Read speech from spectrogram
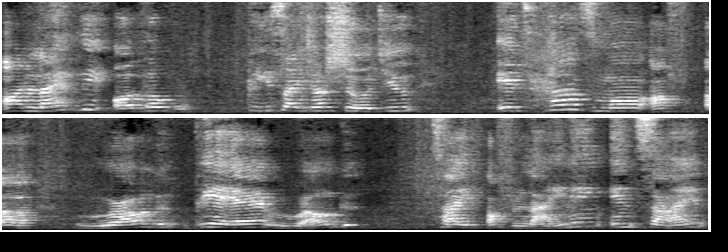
Unlike the other piece I just showed you, it has more of a rug, bare rug type of lining inside.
